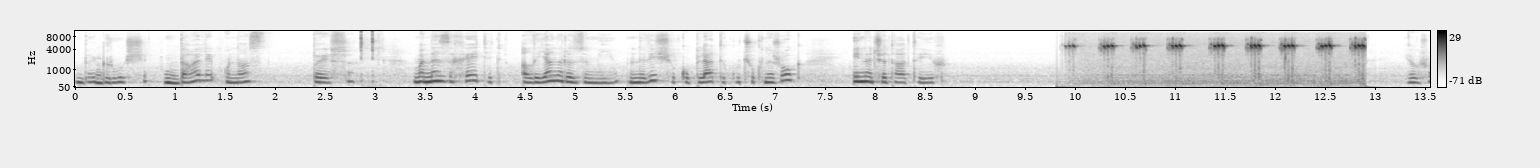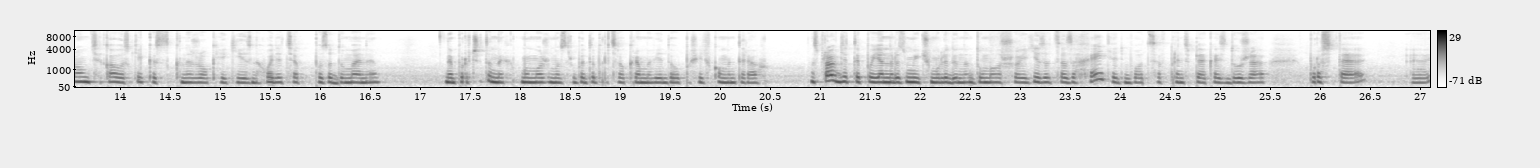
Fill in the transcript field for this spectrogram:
Дай гроші. Далі у нас пише: мене захейтять, але я не розумію, навіщо купляти кучу книжок і не читати їх. Якщо вам цікаво, скільки з книжок, які знаходяться позаду мене непрочитаних, ми можемо зробити про це окреме відео. Пишіть в коментарях. Насправді, типу, я не розумію, чому людина думала, що її за це захейтять, бо це, в принципі, якесь дуже просте е,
